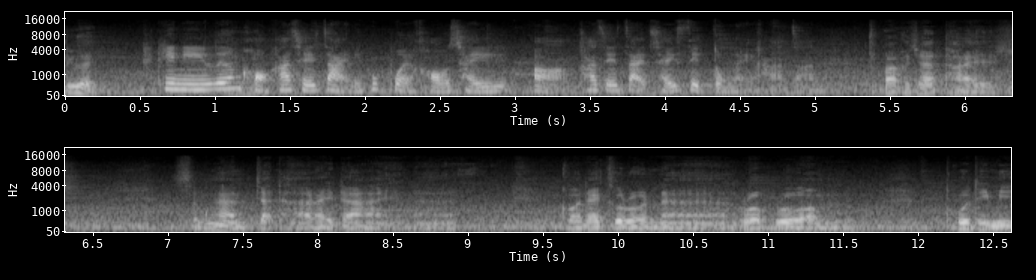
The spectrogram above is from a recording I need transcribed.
เรื่อยทีนี้เรื่องของค่าใช้จ่ายนี่ผู้ป่วยเขาใช้เอ่อค่าใช้จ่ายใช้สิทธิ์ตรงไหนคะอาจารย์ๆสภากาชาติไทยสำนักงานจัดหารายได้นะฮะก็ได้กรุณารวบรวม ผู้ที่มี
